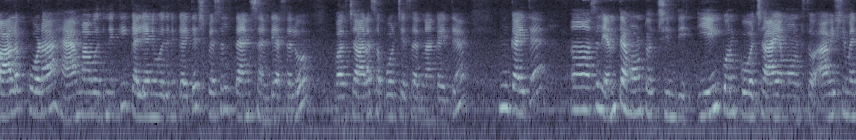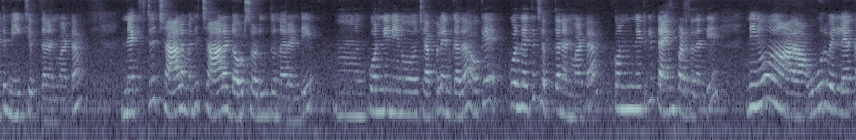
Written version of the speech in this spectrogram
వాళ్ళకు కూడా హేమ వదినకి కళ్యాణి వదినకి అయితే స్పెషల్ థ్యాంక్స్ అండి అసలు. వాళ్ళు చాలా సపోర్ట్ చేశారు నాకైతే. ఇంకైతే అసలు ఎంత అమౌంట్ వచ్చింది? ఏం కొనుక్కోవచ్చు ఆ అమౌంట్తో ఆ విషయం అయితే మీకు చెప్తానమాట నెక్స్ట్ చాలామంది చాలా డౌట్స్ అడుగుతున్నారండి. కొన్ని నేను చెప్పలేను కదా? ఓకే? కొన్ని అయితే చెప్తానమాట కొన్నిటికి టైం పడుతుందండి. నేను ఊరు వెళ్ళాక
